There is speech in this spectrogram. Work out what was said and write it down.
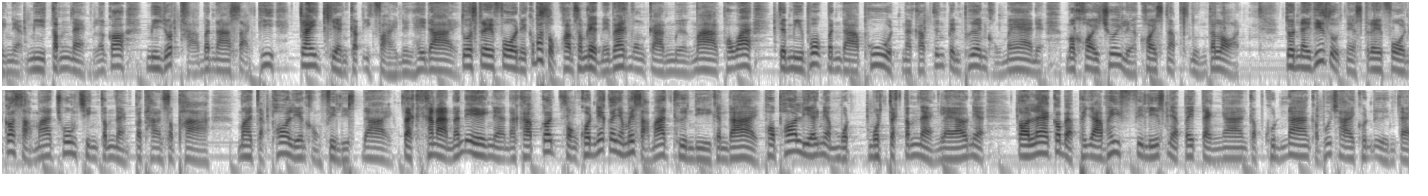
งเนี่ยมีตำแหน่งแล้วก็มียศถาบรรดาศักดิ์ที่ใกล้เคียงกับอีกฝ่ายหนึ่งให้ได้ ตัวสเตรโฟนเนี่ยก็ประสบความสำเร็จในแวดวงการเมืองมาก เพราะว่าจะมีพวกบรรดาพูดนะครับซึ่งเป็นเพื่อนของแม่เนี่ยมาคอยช่วยเหลือคอยสนับสนุนตลอด จนในที่สุดเนี่ยสเตรโฟนก็สามารถช่วงชิงตำแหน่งประธานสภามาจากพ่อเลี้ยงของฟิลิสได้ แต่ขนาดนั้นเองเนี่ยนะครับก็สองคนนี้ก็ยังไม่สามารถคืนดีกันได้ พอพ่อเลี้ยงเนี่ยหมดหมดจากตำแหน่งแล้วเนี่ย ตอนแรกก็แบบพยายามให้ฟิลิสเนี่ยไปแต่งงานกับคุณนางกับผู้ชายคนอื่น แต่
